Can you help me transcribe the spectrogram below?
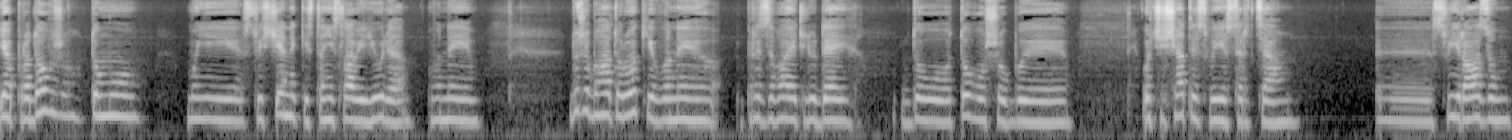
Я продовжу, тому мої священники Станіслав і Юля, вони дуже багато років вони призивають людей до того, щоб очищати своє серця, е, свій разум,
